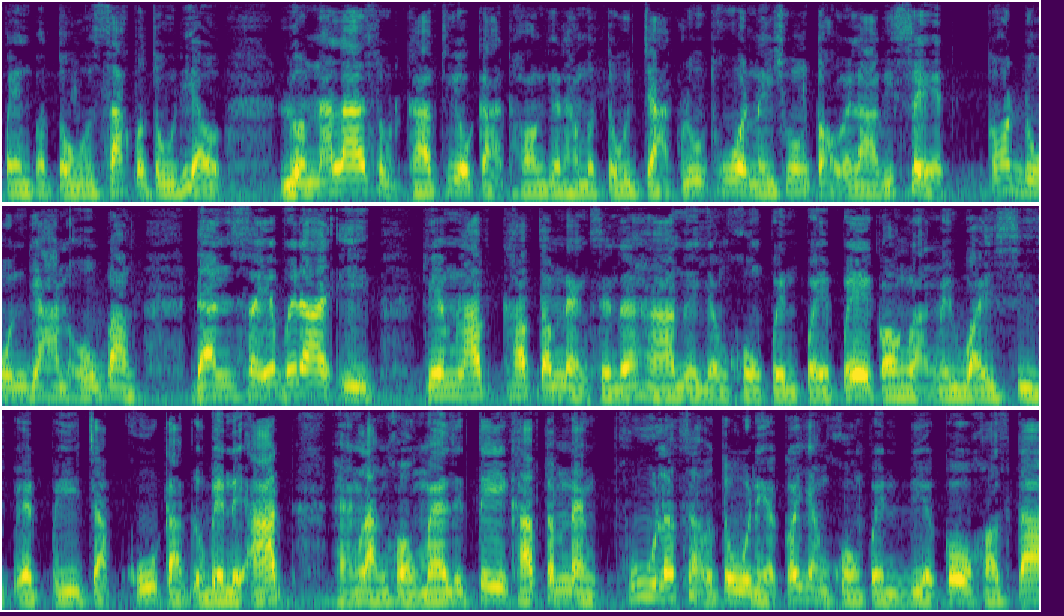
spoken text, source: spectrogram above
เป็นประตูซักประตูเดียว รวมนัดล่าสุดครับที่โอกาสทองจะทำประตูจากลูกโทษในช่วงต่อเวลาพิเศษ ก็โดนยานโอบัง ดันเซฟไว้ได้อีก เกมรับครับตำแหน่งเซนเตอร์ฮาร์เนี่ยยังคงเป็นเปเป้กองหลังในวัย 41 ปี จับคู่กับลูเบนเดอาร์ตแผงหลังของแมนซิตี้ครับตำแหน่งผู้รักษาประตูเนี่ยก็ยังคงเป็นเดียโก้คอสตา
